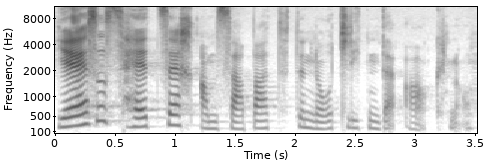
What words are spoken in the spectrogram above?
Jesus hat sich am Sabbat den Notleidenden angenommen.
